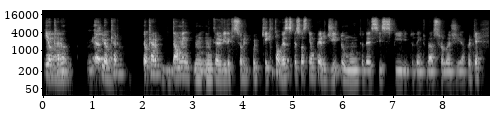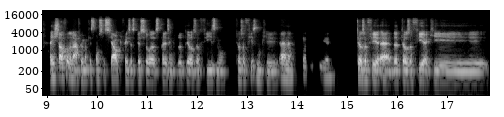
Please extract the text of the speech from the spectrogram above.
E eu uh, quero eu, eu quero eu quero dar uma, uma intervida aqui sobre por que, que talvez as pessoas tenham perdido muito desse espírito dentro da astrologia. Porque a gente estava falando, ah, foi uma questão social que fez as pessoas, por exemplo, do teosofismo. Teosofismo que é, né? Teosofia. Teosofia, é, da teosofia que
